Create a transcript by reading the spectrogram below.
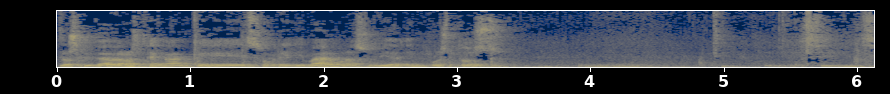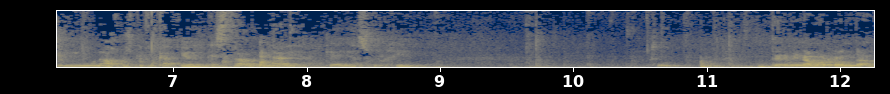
los ciudadanos tengan que sobrellevar una subida de impuestos mm, sin, sin ninguna justificación extraordinaria que haya surgido. Sí. Terminamos ronda.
